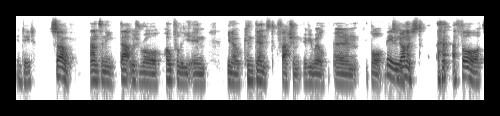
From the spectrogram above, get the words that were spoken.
Indeed. So Anthony, that was Raw. Hopefully in you know condensed fashion, if you will. Um, but to be honest, I thought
